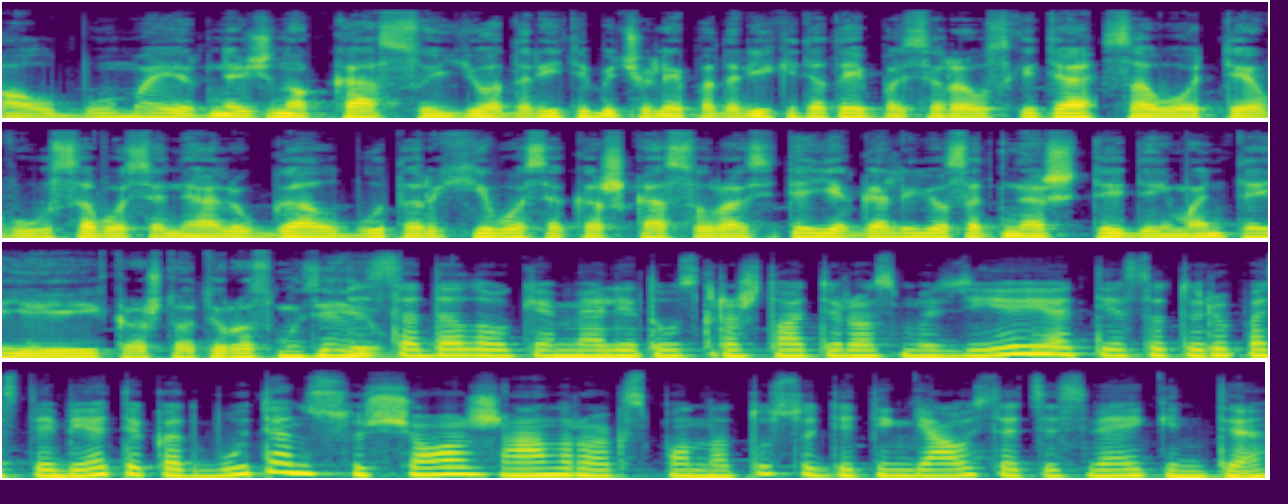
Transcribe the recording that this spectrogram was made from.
albumą ir nežino, ką su juo daryti, bičiuliai, padarykite tai, pasirauskite turite savo tėvų, savo senelių, galbūt archyvose kažką surasite, jie gali juos atnešti Deimantę į kraštotyros muziejų. Visada laukiame Lietuvos kraštotyros muziejuje. Tiesa, turiu pastebėti, kad būtent su šio žanro eksponatu sudėtingiausia atsisveikinti.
